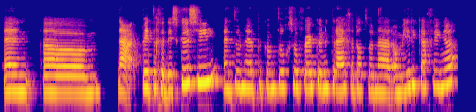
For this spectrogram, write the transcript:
En ehm, nou, pittige discussie. En toen heb ik hem toch zover kunnen krijgen dat we naar Amerika gingen.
